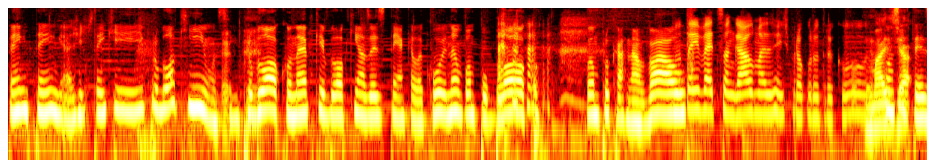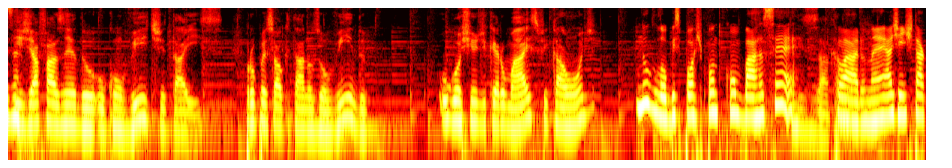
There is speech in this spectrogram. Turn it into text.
tem, tem. A gente tem que ir pro bloquinho, assim, pro bloco, né? Porque bloquinho às vezes tem aquela coisa, não, vamos pro bloco, vamos pro carnaval. Não tem Ivete Sangalo, mas a gente procura outra coisa. Mas Com já, certeza. E já fazendo o convite, Thaís, pro pessoal que tá nos ouvindo, o gostinho de quero mais fica onde? No globesport.com.br Exatamente. Claro, né? A gente tá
